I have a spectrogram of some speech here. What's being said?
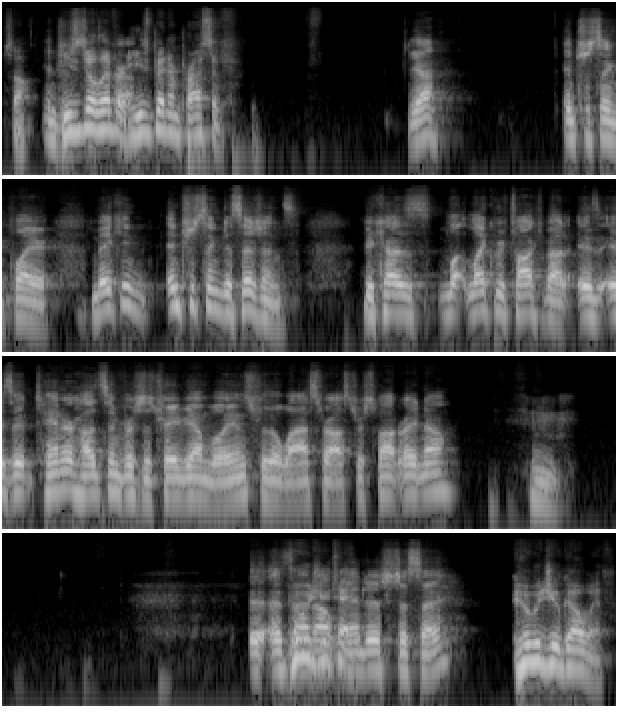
So he's delivered. He's been impressive. Yeah. Interesting player. Making interesting decisions. Because l- like we've talked about, is is it Tanner Hudson versus Trayveon Williams for the last roster spot right now? Hmm. Is Who that would you outlandish to say? Who would you go with?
